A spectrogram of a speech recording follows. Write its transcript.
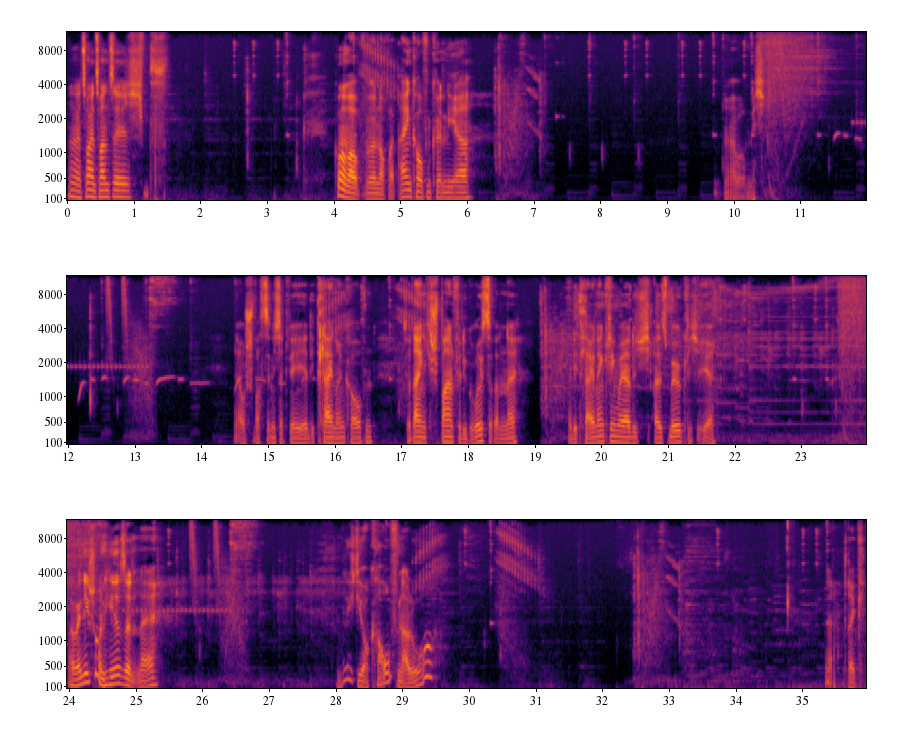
Äh, 22. Pff. Gucken wir mal, ob wir noch was einkaufen können hier. Nicht? Ja, auch schwachsinnig, dass wir hier die kleineren kaufen. Es wird eigentlich sparen für die größeren, ne? Weil die kleinen kriegen wir ja durch alles Mögliche hier. Aber wenn die schon hier sind, ne? Will ich die auch kaufen, hallo? Ja, Dreck.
